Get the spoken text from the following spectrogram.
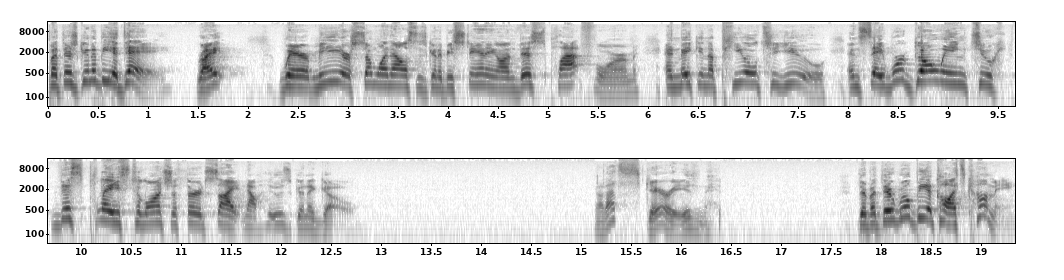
But there's going to be a day, right, where me or someone else is going to be standing on this platform and make an appeal to you and say, We're going to this place to launch a third site. Now, who's going to go? Now, that's scary, isn't it? There, but there will be a call. It's coming.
